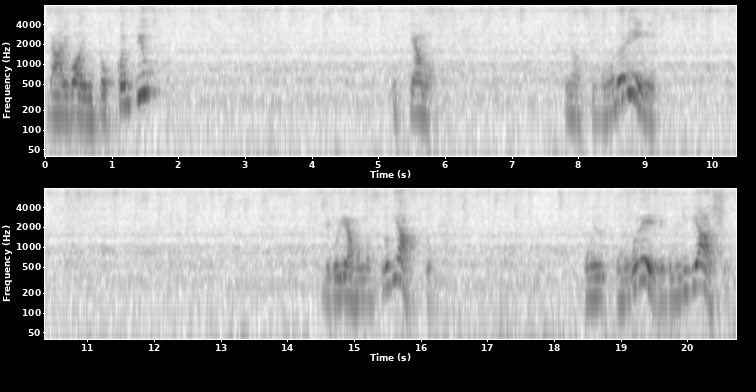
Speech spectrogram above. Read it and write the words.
dare poi un tocco in più mettiamo i nostri pomodorini. Decoriamo il nostro piatto come, come volete, come vi piace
